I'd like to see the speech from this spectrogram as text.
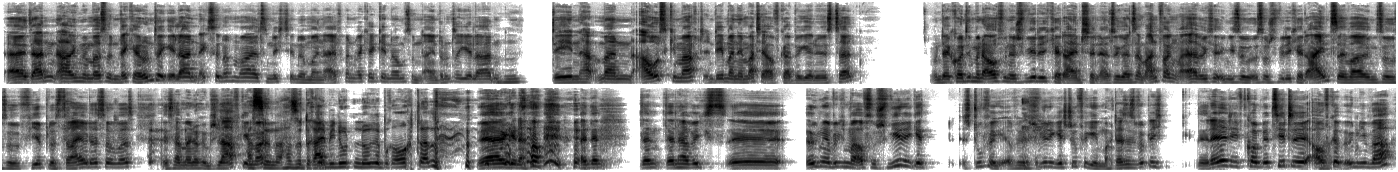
Äh, dann habe ich mir mal so einen Wecker runtergeladen, extra nochmal, also nicht nur meinen iPhone-Wecker genommen, sondern einen runtergeladen. Mhm. Den hat man ausgemacht, indem man eine Matheaufgabe gelöst hat. Und da konnte man auch so eine Schwierigkeit einstellen. Also ganz am Anfang habe ich irgendwie so, so Schwierigkeit 1, da war irgendwie so, so 4 plus 3 oder sowas. Das haben wir noch im Schlaf gemacht. Hast du, hast du drei Minuten nur gebraucht dann? Ja, genau. Und dann dann, dann habe ich es äh, irgendwann wirklich mal auf so schwierige Stufe, auf eine schwierige Stufe gemacht, dass es wirklich eine relativ komplizierte Aufgabe irgendwie war.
